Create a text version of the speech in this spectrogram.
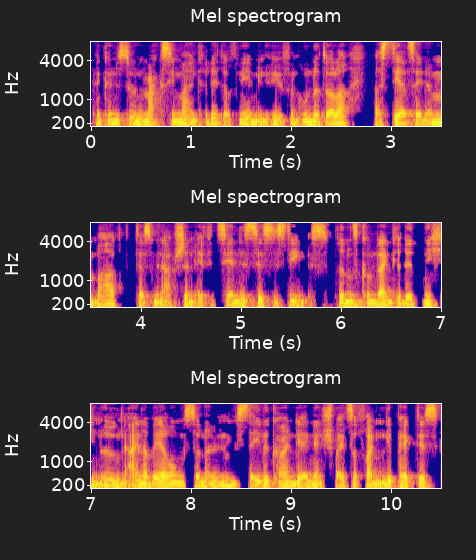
dann könntest du einen maximalen Kredit aufnehmen in Höhe von 100 Dollar, was derzeit am Markt das mit Abstand effizienteste System ist. Drittens kommt dein Kredit nicht in irgendeiner Währung, sondern in einem Stablecoin, der in den Schweizer Franken gepackt ist,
